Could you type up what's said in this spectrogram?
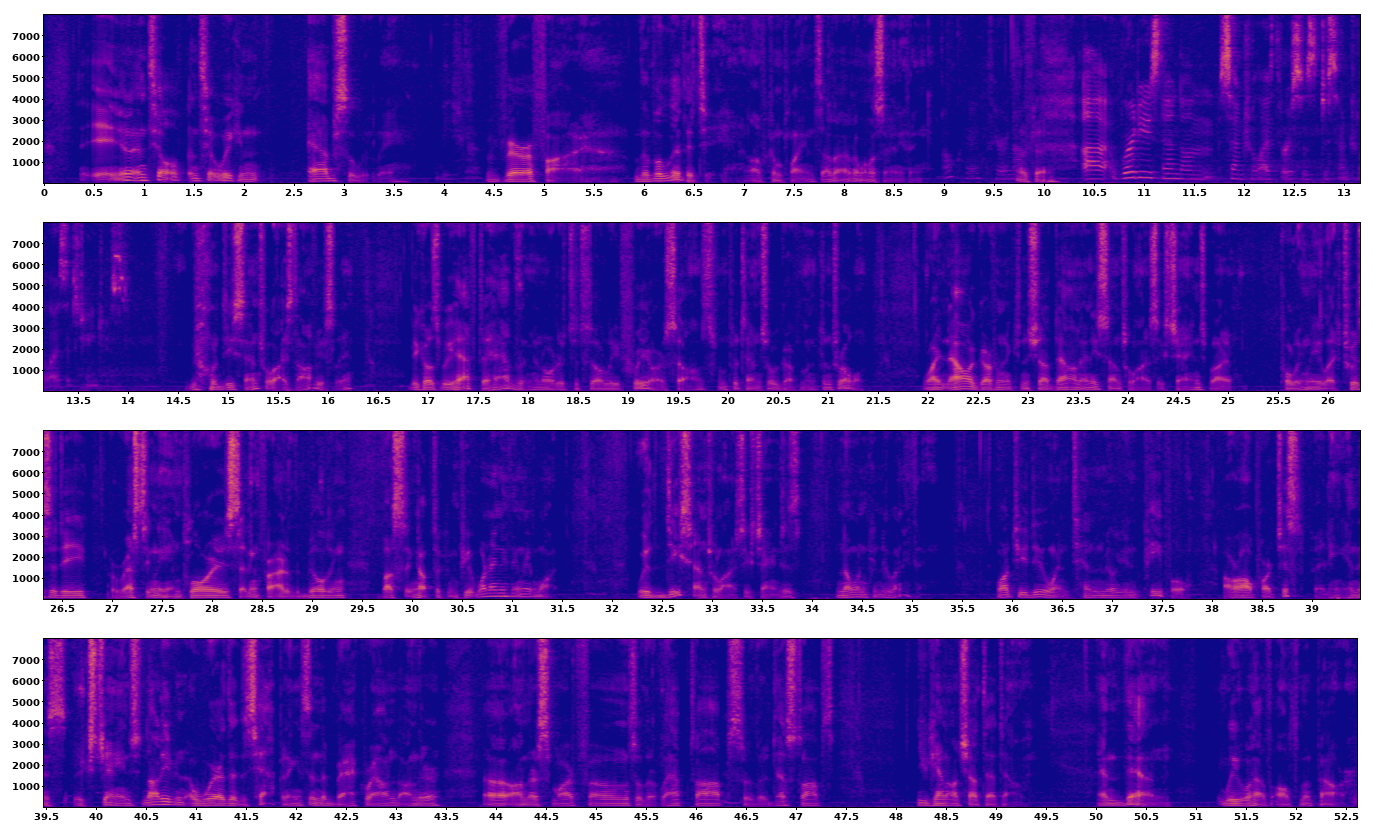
You know, until, until we can absolutely sure. verify the validity of complaints, I don't, I don't want to say anything. Okay, fair enough. Okay. Uh, where do you stand on centralized versus decentralized exchanges? decentralized, obviously, because we have to have them in order to totally free ourselves from potential government control. Right now, a government can shut down any centralized exchange by pulling the electricity, arresting the employees, setting fire to the building, busting up the computer, what anything they want. With decentralized exchanges, no one can do anything. What do you do when 10 million people are all participating in this exchange, not even aware that it's happening? It's in the background on their, uh, on their smartphones or their laptops or their desktops. You cannot shut that down. And then we will have ultimate power.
